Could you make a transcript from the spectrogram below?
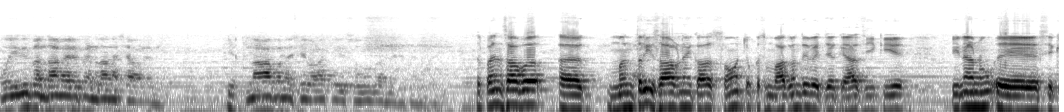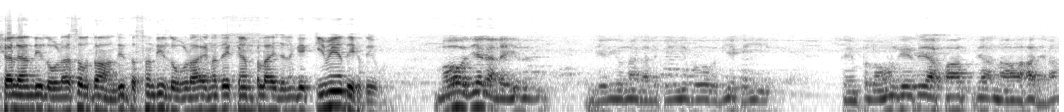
ਕੋਈ ਵੀ ਬੰਦਾ ਮੇਰੇ ਪਿੰਡ ਦਾ ਨਸ਼ਾ ਵਾਲਾ ਨਹੀਂ। ਨਾ ਕੋਈ ਨਸ਼ੇ ਵਾਲਾ ਕੇਸ ਹੋਊਗਾ ਮੇਰੇ ਪਿੰਡ ਦਾ। ਸਰਪੰਚ ਸਾਹਿਬ ਮੰਤਰੀ ਸਾਹਿਬ ਨੇ ਕੱਲ ਸਹੁੰ ਚੁੱਕ ਸਮਾਗਮ ਦੇ ਵਿੱਚ ਕਿਹਾ ਸੀ ਕਿ ਇਹ- ਇਹਨਾਂ ਨੂੰ ਸਿੱਖਿਆ ਲੈਣ ਦੀ ਲੋੜ ਆ, ਸੰਵਿਧਾਨ ਦੀ ਦੱਸਣ ਦੀ ਲੋੜ ਆ, ਇਹਨਾਂ ਦੇ ਕੈਂਪ ਲਾਏ ਜਾਣਗੇ, ਕਿਵੇਂ ਦੇਖਦੇ ਹੋ? ਬਹੁਤ ਵਧੀਆ ਗੱਲ ਹੈ ਜੀ ਉਹਨਾਂ ਦੀ। ਜਿਹੜੀ ਉਹਨਾਂ ਗੱਲ ਕਹੀ ਹੈ, ਬਹੁਤ ਵਧੀਆ ਕਹੀ ਹੈ। ਕੈਂਪ ਲਾਉਣਗੇ ਤੇ ਆਪਾਂ ਨਾਲ ਹਾਜ਼ਰ ਹਾਂ।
